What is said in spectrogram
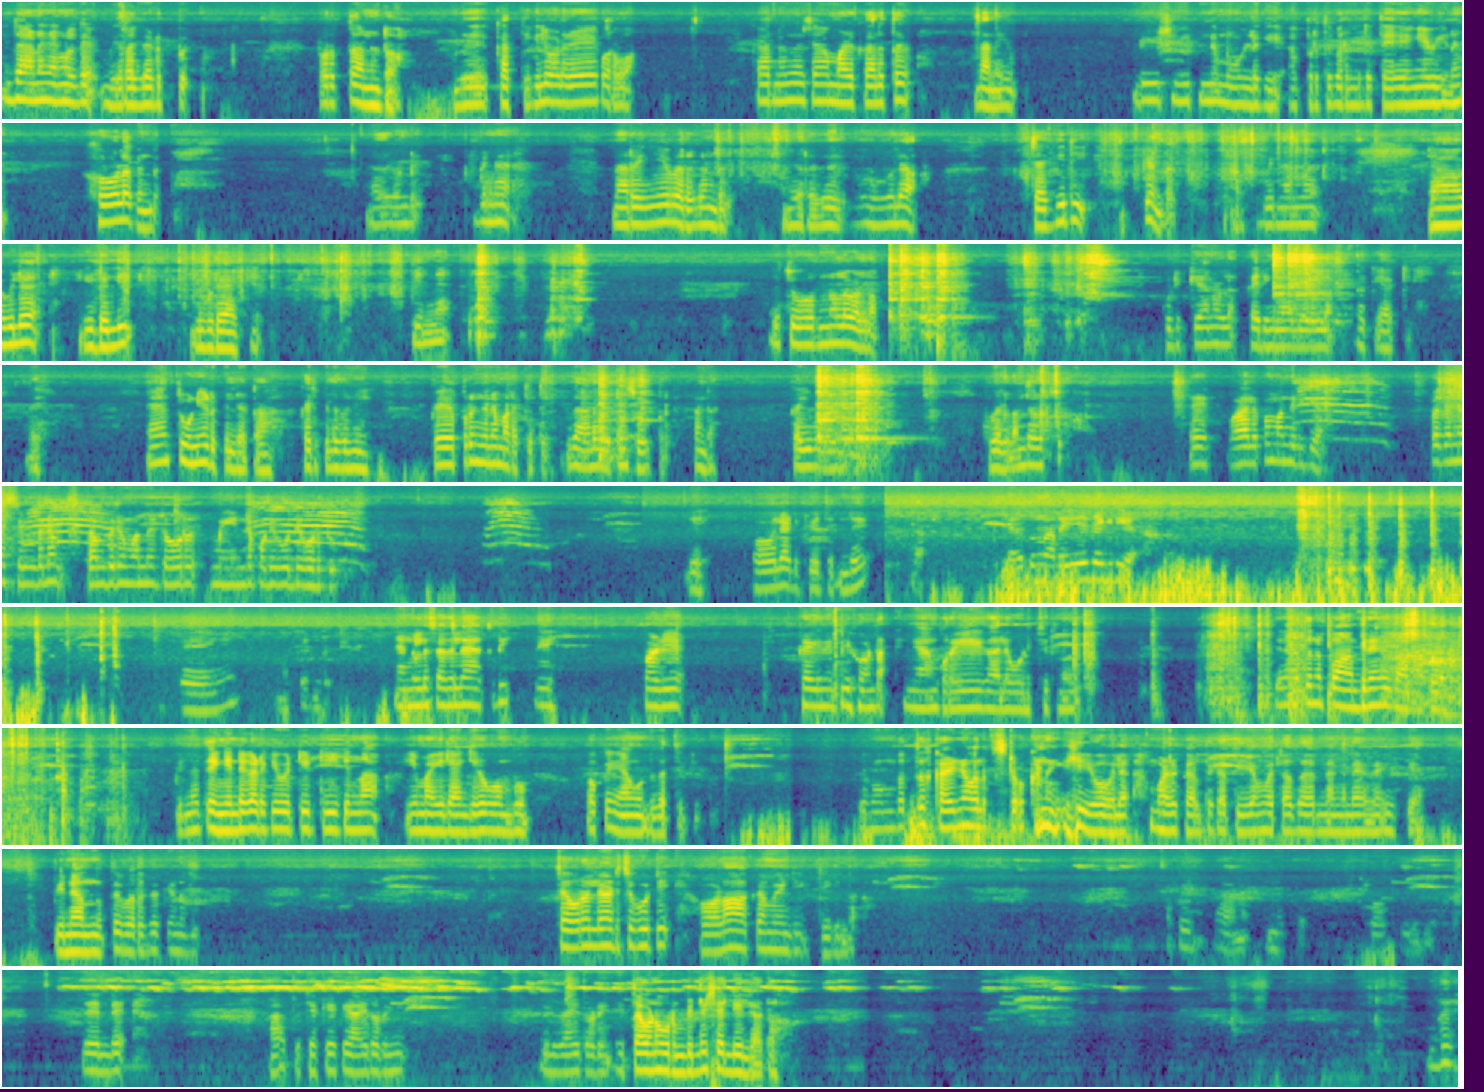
ഇതാണ് ഞങ്ങളുടെ വിറകടുപ്പ്. പുറത്താണ് കേട്ടോ ഇത് കത്തിക്കൽ വളരെ കുറവാണ് കാരണം എന്ന് വെച്ചാൽ മഴക്കാലത്ത് നനയും. ഈ ഷീറ്റിന്റെ മുകളിലേക്ക് അപ്പുറത്ത് പറമ്പിൽ തേങ്ങ വീണ് ഹോളൊക്കെ ഉണ്ട്. അതുകൊണ്ട് പിന്നെ നിറയെ വിറകുണ്ട്. വിറക് ഓല ചകിരി ഒക്കെ ഉണ്ട്. അപ്പോൾ പിന്നെ ഒന്ന് രാവിലെ ഇഡലി ഇവിടെ ആക്കി. പിന്നെ ഇത് ചോറിനുള്ള വെള്ളം. കുടിക്കാനുള്ള കരിങ്ങാലി വെള്ളം ഇതൊക്കെ ആക്കി. ദേ ഞാൻ തുണി എടുക്കില്ല കേട്ടോ കരിക്കല തുണി. പേപ്പർ ഇങ്ങനെ മടക്കിട്ട് ഇതാണ് ഏറ്റവും സൂപ്പർ കണ്ട കൈ വെള്ളം വെള്ളം തിളച്ചു. ഏ വാലപ്പം വന്നിരിക്കുക ഇപ്പം തന്നെ സിമ്പനും തമ്പുരും വന്ന് ചോറ് മീനിന്റെ പൊടി കൂട്ടി കൊടുത്തു. ഏ ഓല അടുക്കി വെച്ചിട്ടുണ്ട്. ഇതിനകത്ത് നിറയെ ചകിരിയാണ് തേങ്ങയും ഒക്കെ ഉണ്ട് ഞങ്ങളുടെ സകല ആക്രി ദേ പഴയ കൈനറ്റി ഹോണ്ട ഞാൻ കുറേ കാലം ഓടിച്ചിരുന്നത്. ഇതിനകത്ത് പാമ്പിനൊക്കെ കാണാത്തുള്ളൂ പിന്നെ തെങ്ങിന്റെ കടയ്ക്ക് വെട്ടിയിട്ടിരിക്കുന്ന ഈ മൈലാഞ്ചിര കൊമ്പും ഒക്കെ ഞാൻ കൊണ്ട് കത്തിക്കും. ഇത് മുമ്പത്ത് കഴിഞ്ഞ പോലത്തെ സ്റ്റോക്കാണ് ഈ ഓല. മഴക്കാലത്ത് കത്തിക്കാൻ പറ്റാത്ത കാരണം അങ്ങനെ ഇരിക്കുക. പിന്നെ അന്നത്തെ വിറകൊക്കെയാണ് ചവറെല്ലാം അടിച്ചു കൂട്ടി വളമാക്കാൻ വേണ്ടി ഇട്ടിരിക്കുന്ന അപ്പോൾ ഇതാണ് ഇന്നത്തെ ഇതെന്റെ ആയി തുടങ്ങി. വലുതായി തുടങ്ങി. ഇത്തവണ ഉറുമ്പിന്റെ ശല്യമില്ല കേട്ടോ. ഇത്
